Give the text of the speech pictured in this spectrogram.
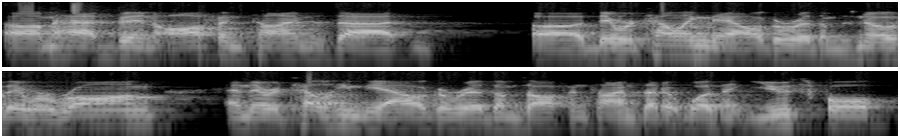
um, had been oftentimes that uh, they were telling the algorithms no, they were wrong, and they were telling the algorithms oftentimes that it wasn't useful.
